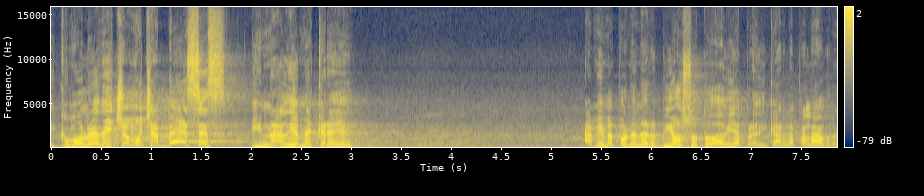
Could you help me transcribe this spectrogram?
Y como lo he dicho muchas veces y nadie me cree, a mí me pone nervioso todavía predicar la palabra.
